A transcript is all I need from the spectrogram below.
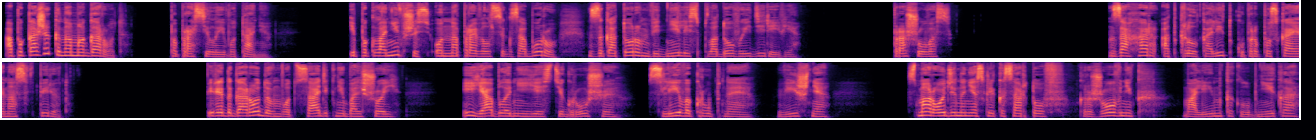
«А покажи-ка нам огород», — попросила его Таня. И, поклонившись, он направился к забору, за которым виднелись плодовые деревья. «Прошу вас». Захар открыл калитку, пропуская нас вперед. Перед огородом вот садик небольшой. И яблони есть, и груши, слива крупная, вишня, смородина несколько сортов, крыжовник, малинка, клубника.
